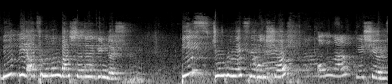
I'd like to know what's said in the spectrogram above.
büyük bir atılımın başladığı gündür. Biz Cumhuriyet'le buluşuyor, onunla yaşıyoruz.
